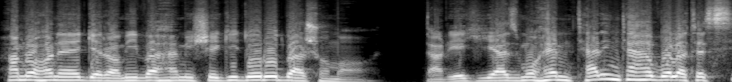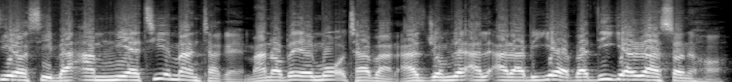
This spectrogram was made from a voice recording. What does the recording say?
همراهان گرامی و همیشگی درود بر شما. در یکی از مهمترین تحولات سیاسی و امنیتی منطقه منابع معتبر از جمله العربیه و دیگر رسانه ها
